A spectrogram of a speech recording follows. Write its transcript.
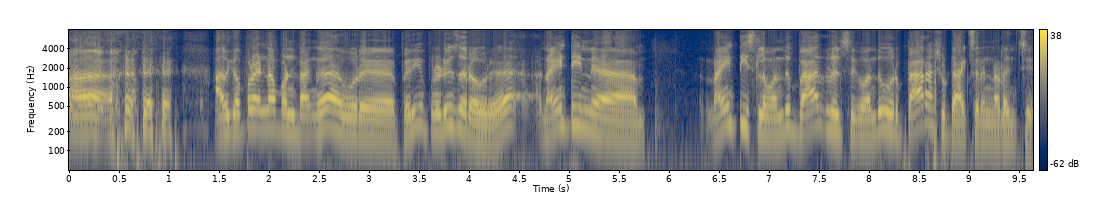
அதுக்கப்புறம் என்ன பண்ணிட்டாங்க? ஒரு பெரிய ப்ரொடியூசர் அவரு. நைன்டீன் நைன்டிஸில் வந்து பேர் கிரில்ஸுக்கு வந்து ஒரு பேராஷூட் ஆக்சிடென்ட் நடந்துச்சு.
